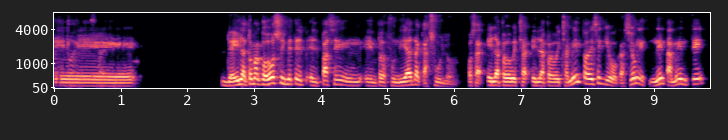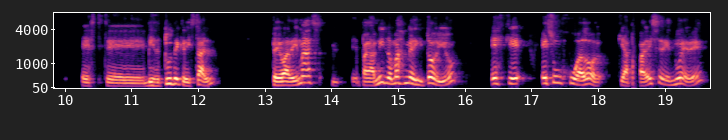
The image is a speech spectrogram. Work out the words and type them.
Eh, de ahí la toma Codoso y mete el, pase en, profundidad a Cazulo. O sea, el, aprovecha, el aprovechamiento de esa equivocación es netamente este, virtud de Cristal, pero además, eh, para mí lo más meritorio es que es un jugador que aparece de 9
